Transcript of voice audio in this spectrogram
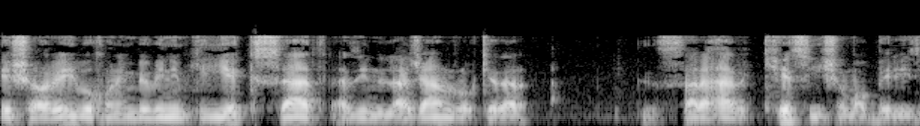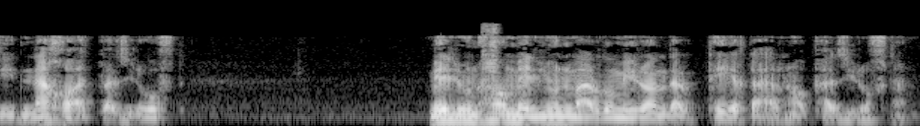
اشاره بکنیم ببینیم که یک سطر از این لجن رو که در سر هر کسی شما بریزید نخواهد پذیرفت. میلیون ها میلیون مردم ایران در طی قرنها پذیرفتند.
